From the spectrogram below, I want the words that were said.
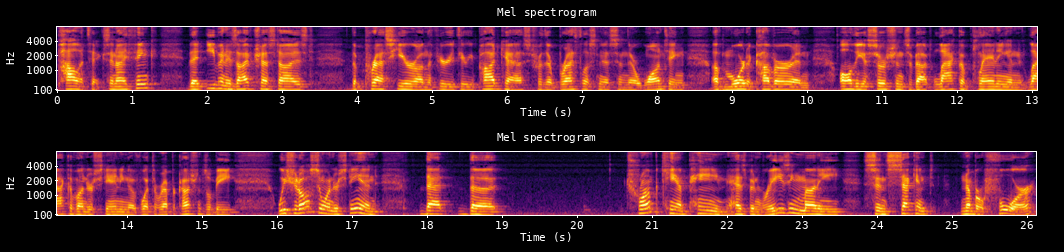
politics. And I think that even as I've chastised the press here on the Feehery Theory podcast for their breathlessness and their wanting of more to cover and all the assertions about lack of planning and lack of understanding of what the repercussions will be, we should also understand that the Trump campaign has been raising money since second number four,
